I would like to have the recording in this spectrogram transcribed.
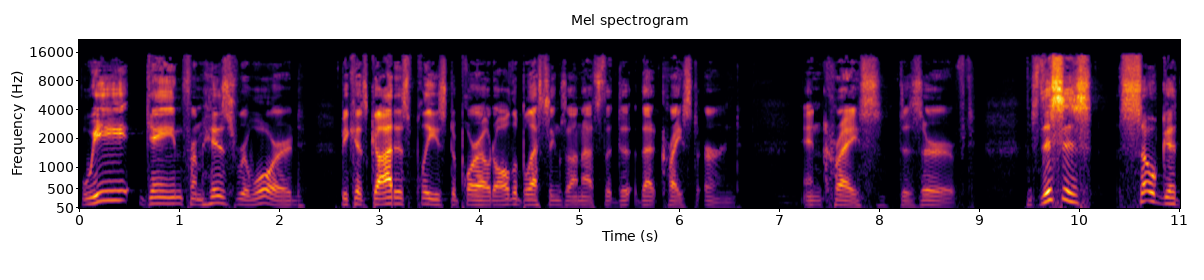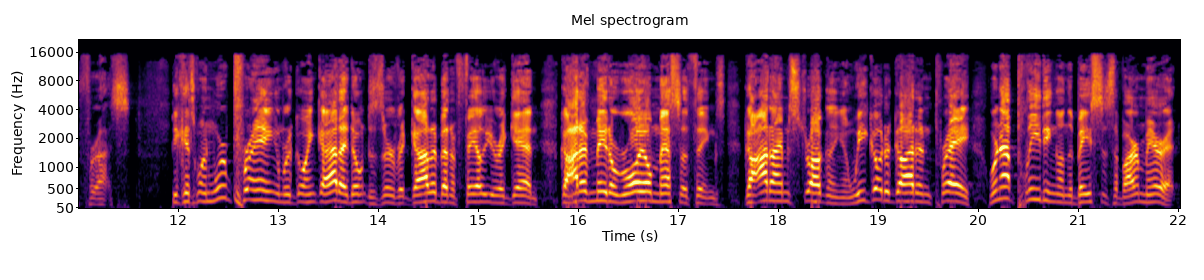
We gain from His reward because God is pleased to pour out all the blessings on us that, that Christ earned and Christ deserved. This is so good for us. Because when we're praying and we're going, God, I don't deserve it. God, I've been a failure again. God, I've made a royal mess of things. God, I'm struggling. And we go to God and pray. We're not pleading on the basis of our merit.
